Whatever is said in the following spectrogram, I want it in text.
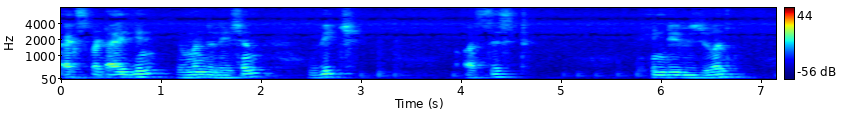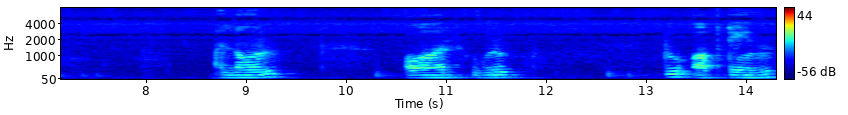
expertise in human relation which assist individual alone or group to obtain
